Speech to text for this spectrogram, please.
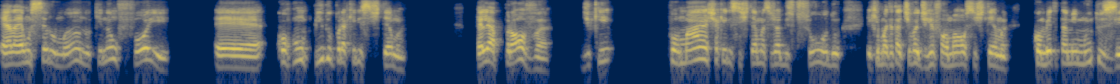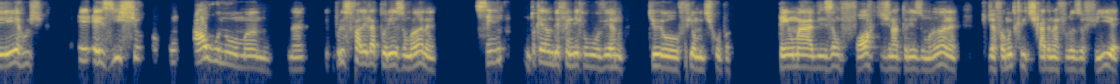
ela é um ser humano que não foi é, corrompido por aquele sistema. Ela é a prova de que, por mais que aquele sistema seja absurdo e que uma tentativa de reformar o sistema cometa também muitos erros, existe algo no humano, né? E por isso falei da natureza humana, sem não estou querendo defender que o governo, que o filme, desculpa, tem uma visão forte de natureza humana, que já foi muito criticada na filosofia,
